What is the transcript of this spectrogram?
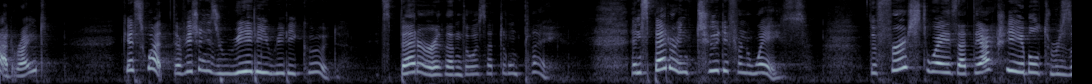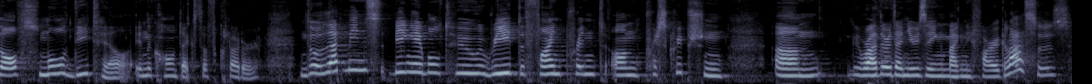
bad, right? Guess what? Their vision is really, really good. It's better than those that don't play. And it's better in two different ways. The first way is that they're actually able to resolve small detail in the context of clutter. So that means being able to read the fine print on prescription um, rather than using magnifier glasses,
